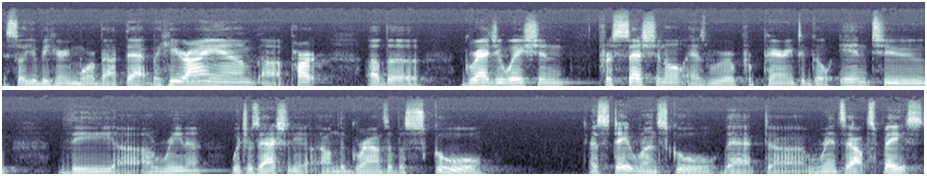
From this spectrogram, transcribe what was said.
and so you'll be hearing more about that. But here I am, uh, part of the graduation processional as we were preparing to go into the uh, arena, which was actually on the grounds of a school, a state-run school that uh, rents out space,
